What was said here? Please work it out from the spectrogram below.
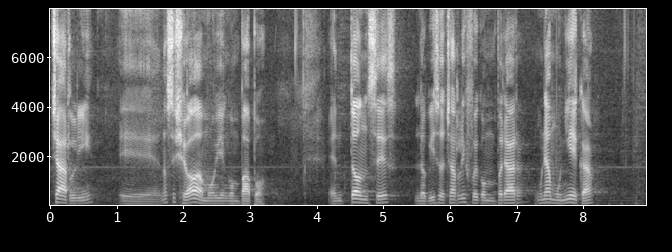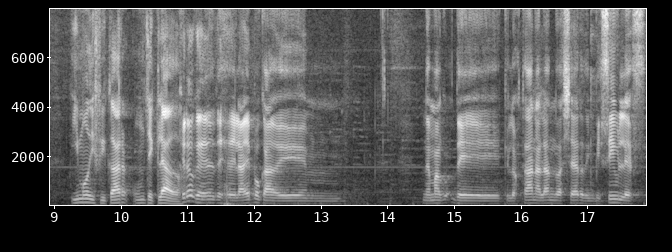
Charlie eh, no se llevaba muy bien con Papo. Entonces, lo que hizo Charlie fue comprar una muñeca y modificar un teclado. Creo que desde la época de. mm, de, de- que lo estaban hablando ayer de Invisibles,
